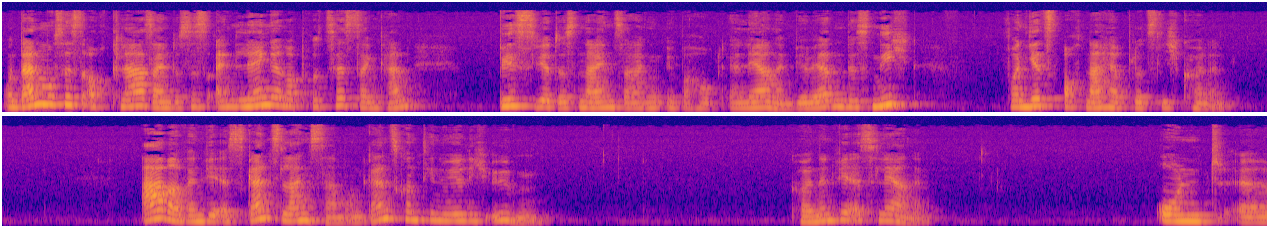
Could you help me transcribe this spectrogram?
Und dann muss es auch klar sein, dass es ein längerer Prozess sein kann, bis wir das Nein sagen überhaupt erlernen. Wir werden das nicht von jetzt auf nachher plötzlich können. Aber wenn wir es ganz langsam und ganz kontinuierlich üben, können wir es lernen. Und äh,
